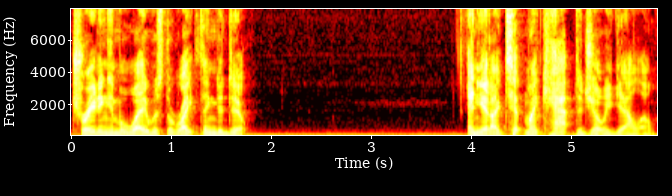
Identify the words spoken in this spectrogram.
trading him away was the right thing to do. And yet I tip my cap to Joey Gallo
